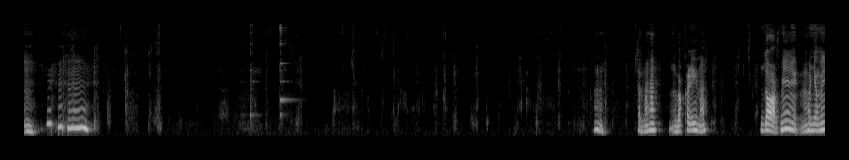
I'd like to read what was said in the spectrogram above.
อืมอืมเห็นไหมฮะบรอกโคลีมะดอกนี่มันยังไม่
